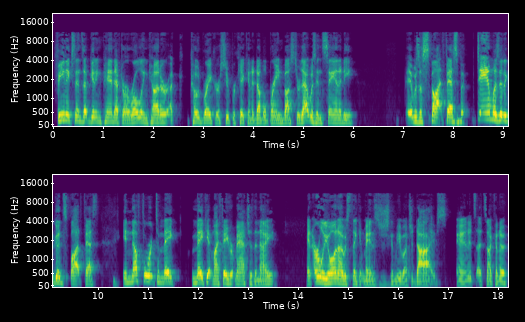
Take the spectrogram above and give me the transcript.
Fenix ends up getting pinned after a rolling cutter, a code breaker, a super kick, and a double brainbuster. That was insanity. It was a spot fest, but damn, was it a good spot fest. Enough for it to make make it my favorite match of the night. And early on, I was thinking, man, this is just going to be a bunch of dives, and it's it's not going to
